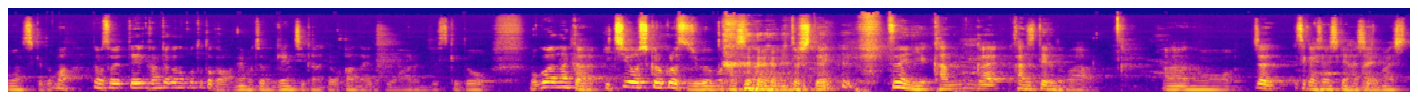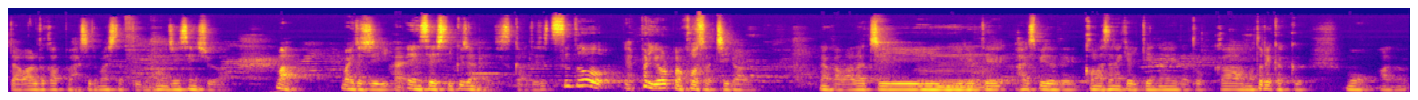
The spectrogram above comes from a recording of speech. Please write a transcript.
思うんですけど、まあでもそうやって観客のこととかはね、もちろん現地行かなきゃわかんないところもあるんですけど、僕はなんか一応シクロクロス自分もたしなみとして、常に考え、感じてるのは、あの、じゃあ世界選手権走りました、ワールドカップ走りましたっていう日本人選手が、まあ、毎年はい遠征していくじゃないですか。で、都度、やっぱりヨーロッパのコースは違う。なんか、わだちに入れて、ハイスピードでこなせなきゃいけないだとか、まあ、とにかく、もう、あの、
